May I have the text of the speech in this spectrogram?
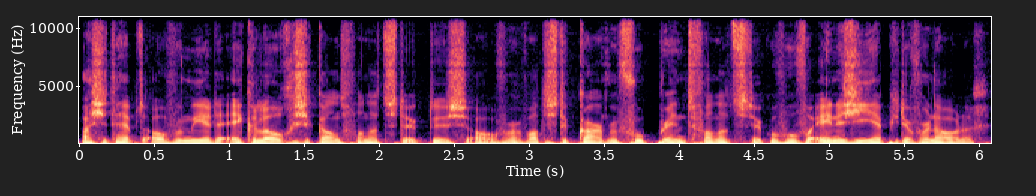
als je het hebt over meer de ecologische kant van het stuk, dus over wat is de carbon footprint van het stuk of hoeveel energie heb je ervoor nodig,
